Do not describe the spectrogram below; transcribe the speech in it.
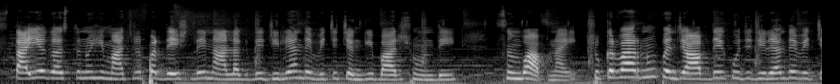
27 ਅਗਸਤ ਨੂੰ ਹਿਮਾਚਲ ਪ੍ਰਦੇਸ਼ ਦੇ ਨਾਲ ਲੱਗਦੇ ਜ਼ਿਲ੍ਹਿਆਂ ਦੇ ਵਿੱਚ ਚੰਗੀ ਬਾਰਿਸ਼ ਹੋਣ ਦੀ ਸੰਭਾਵਨਾ ਹੈ ਸ਼ੁੱਕਰਵਾਰ ਨੂੰ ਪੰਜਾਬ ਦੇ ਕੁਝ ਜ਼ਿਲ੍ਹਿਆਂ ਦੇ ਵਿੱਚ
